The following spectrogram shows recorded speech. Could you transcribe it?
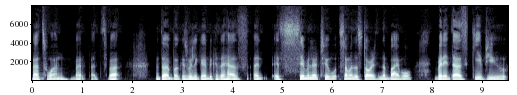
that's one, but that's about that book is really good because it has a, it's similar to some of the stories in the Bible, but it does give you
